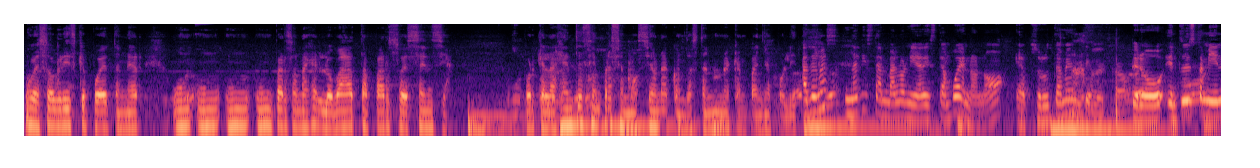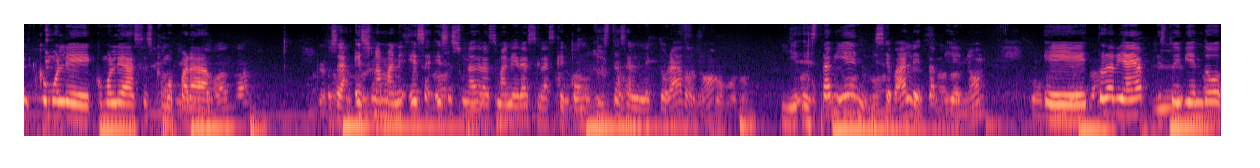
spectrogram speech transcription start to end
o eso gris que puede tener un- un- un personaje lo va a tapar su esencia. Porque la gente siempre se emociona cuando está en una campaña política. Además, nadie es tan malo ni nadie es tan bueno, ¿no? Absolutamente. Pero entonces también, ¿cómo le, cómo le haces como para... O sea, es una esa, esa es una de las maneras en las que conquistas al electorado, ¿no? Y está bien y se vale también, ¿no? Eh, todavía estoy viendo,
